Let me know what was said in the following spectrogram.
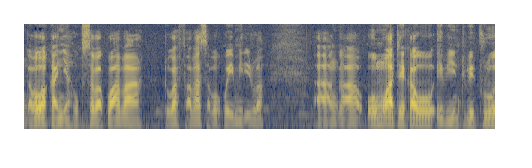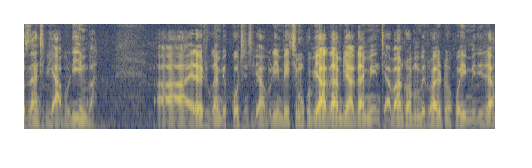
nga bawakanya okusaba kw'abantu baffe abaasaba okweyimirirwa nga omu ateekawo ebintu bye tulowooza nti bya bulimba. Era betugambye kkooti nti bya bulimba ekimu ku byagambye agambye nti abantu abamu be twaleeta okweyimirira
